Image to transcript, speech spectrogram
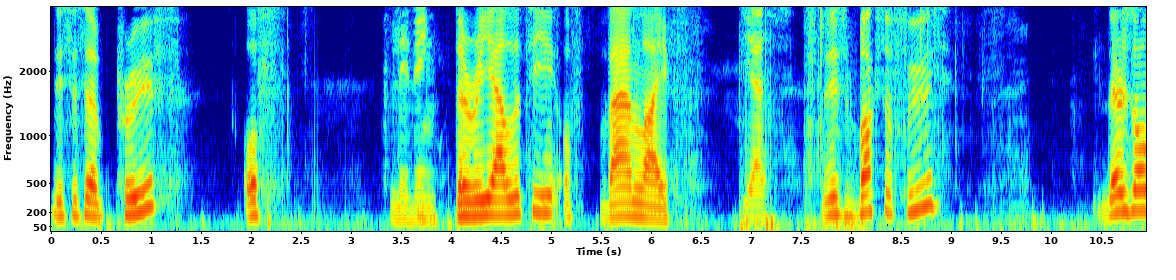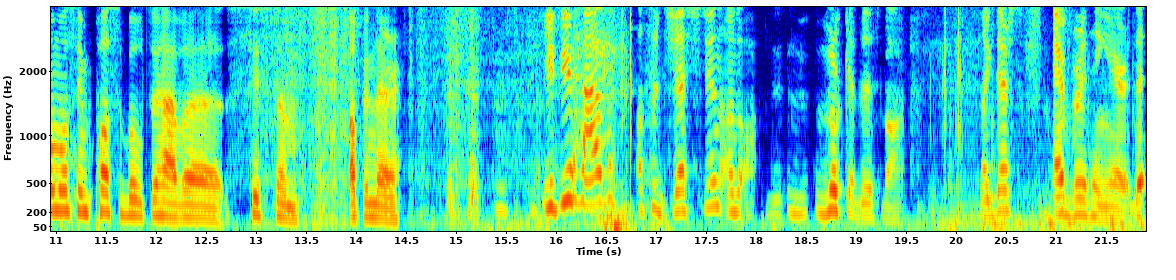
this is a proof of Living. the reality of van life. Yes. This box of food, there's almost impossible to have a system up in there. If you have a suggestion on the, look at this box. Like there's everything here. The,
